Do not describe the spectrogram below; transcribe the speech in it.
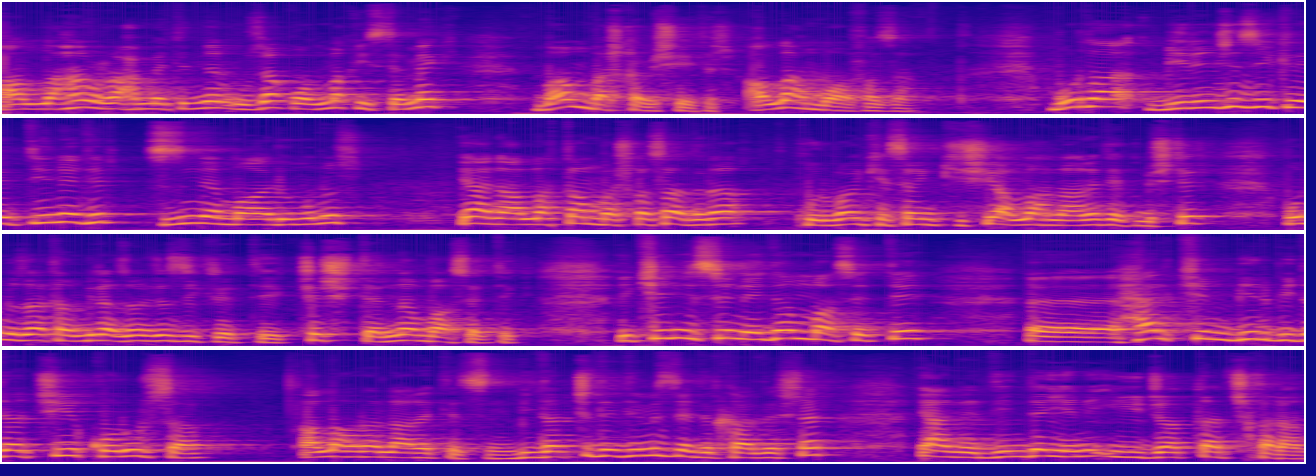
Allah'ın rahmetinden uzak olmak istemek bambaşka bir şeydir. Allah muhafaza. Burada birinci zikrettiği nedir? Sizin de malumunuz. Yani Allah'tan başkası adına kurban kesen kişi Allah lanet etmiştir. Bunu zaten biraz önce zikrettik. Çeşitlerinden bahsettik. İkincisi neyden bahsetti? Ee, her kim bir bidatçıyı korursa Allah ona lanet etsin. Bidatçı dediğimiz nedir kardeşler? Yani dinde yeni icatlar çıkaran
